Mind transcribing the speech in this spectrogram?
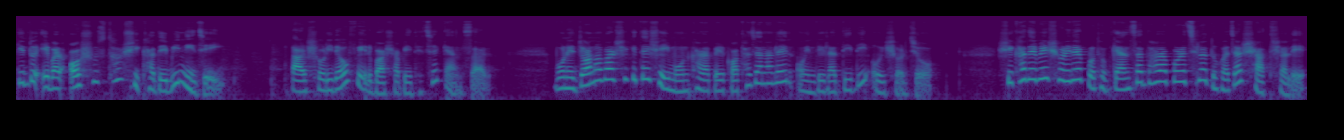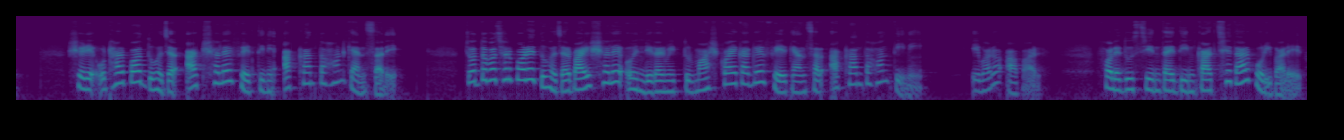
কিন্তু এবার অসুস্থ শিখা দেবী নিজেই। তার শরীরেও ফের বাসা বেঁধেছে ক্যান্সার। বোনের জন্মবার্ষিকীতে সেই মন খারাপের কথা জানালেন ঐন্দ্রিলা দিদি ঐশ্বর্য। শিখা দেবীর শরীরে প্রথম ক্যান্সার ধরা পড়েছিল দু হাজার সাত সালে। সেরে ওঠার পর দু হাজার আট সালে ফের তিনি আক্রান্ত হন ক্যান্সারে। চোদ্দ বছর পরে দু হাজার বাইশ সালে ঐন্দ্রিলার মৃত্যুর মাস কয়েক আগে ফের ক্যান্সার আক্রান্ত হন তিনি। এবারও আবার। ফলে দুশ্চিন্তায় দিন কাটছে তার পরিবারের।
